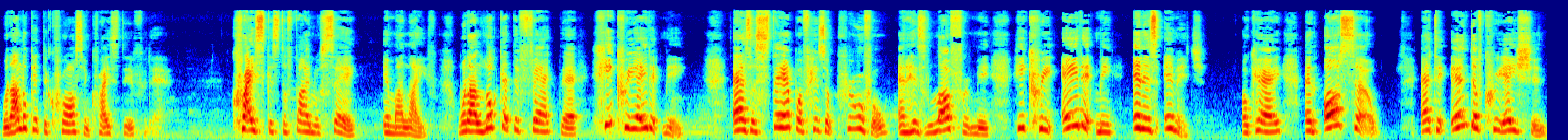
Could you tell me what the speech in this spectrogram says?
when I look at the cross and Christ did for that, Christ gets the final say in my life. When I look at the fact that he created me as a stamp of his approval and his love for me, he created me in his image. Okay. And also at the end of creation,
